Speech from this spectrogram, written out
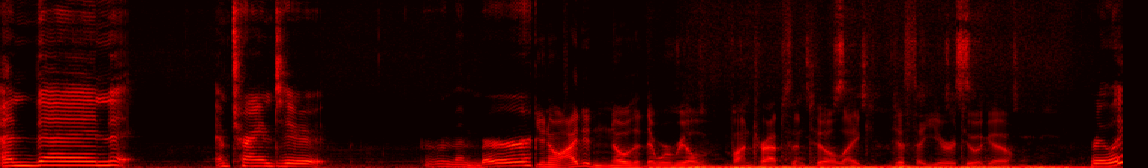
and then I'm trying to remember. You know, I didn't know that there were real Von Trapps until like just a year or two ago. Really?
